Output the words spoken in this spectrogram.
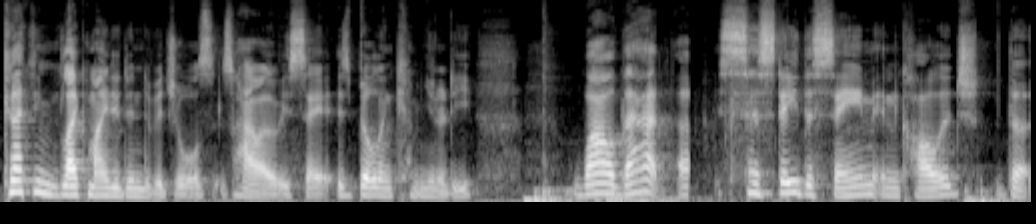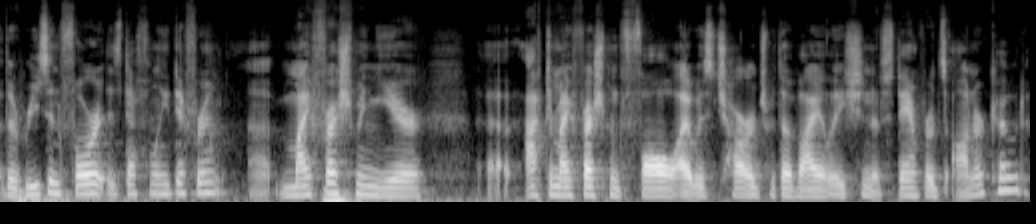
connecting like-minded individuals. Is how I always say it, is building community. While that uh, has stayed the same in college, the the reason for it is definitely different. Uh, my freshman year. Uh, after my freshman fall, I was charged with a violation of Stanford's honor code.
